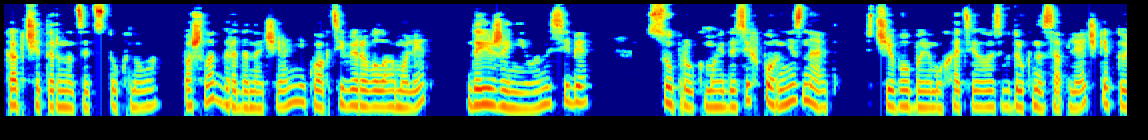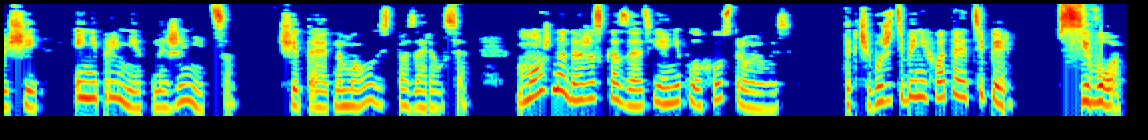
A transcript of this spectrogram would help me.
Как четырнадцать стукнула, пошла к градоначальнику, активировала амулет, да и женила на себе. Супруг мой до сих пор не знает, с чего бы ему хотелось вдруг на соплячке тощей и неприметной жениться. Считает, на молодость позарился. Можно даже сказать, я неплохо устроилась. Так чего же тебе не хватает теперь? Всего!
